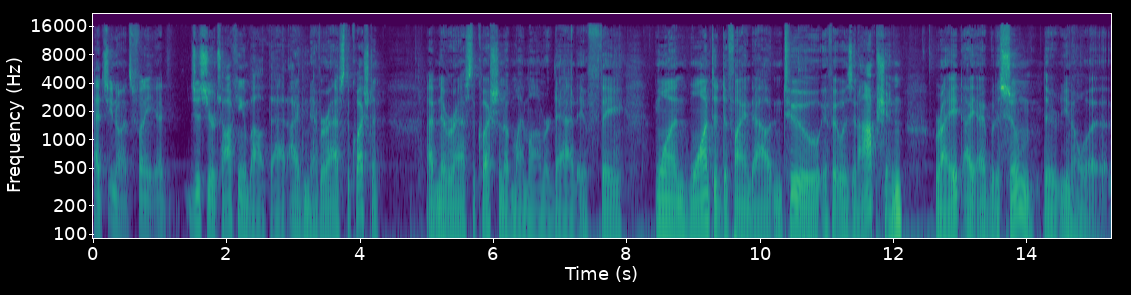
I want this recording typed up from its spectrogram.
That's you know, it's funny. Just you're talking about that. I've never asked the question. I've never asked the question of my mom or dad if they one wanted to find out, and two, if it was an option. Right? I, I would assume there. You know. Uh,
